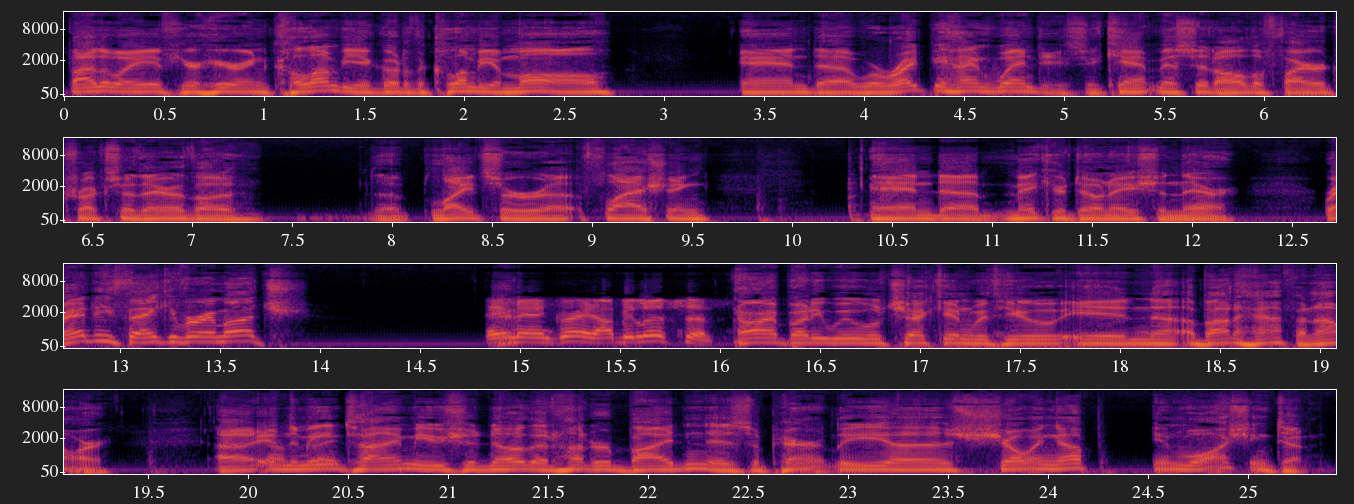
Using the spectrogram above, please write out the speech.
By the way, if you're here in Columbia, go to the Columbia Mall, and uh, we're right behind Wendy's. You can't miss it. All the fire trucks are there. the The lights are uh, flashing, and uh, make your donation there. Randy, thank you very much. Hey, man, great. I'll be listening. All right, buddy. We will check in with you in uh, about a half an hour. Uh, in the great. meantime, you should know that Hunter Biden is apparently uh, showing up in Washington.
